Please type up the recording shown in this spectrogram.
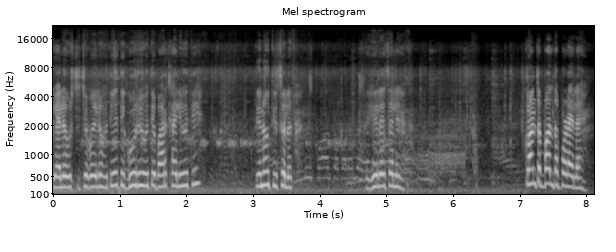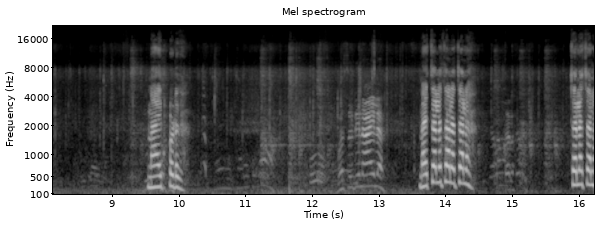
गेल्या वर्षीचे बैल होते ते गोरे होते बारखाली होते. ते नव्हती चलत. हे लय चालेल कोणचा पालता पडायला नाहीत पडत. नाही चला चला चला. चला चला.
